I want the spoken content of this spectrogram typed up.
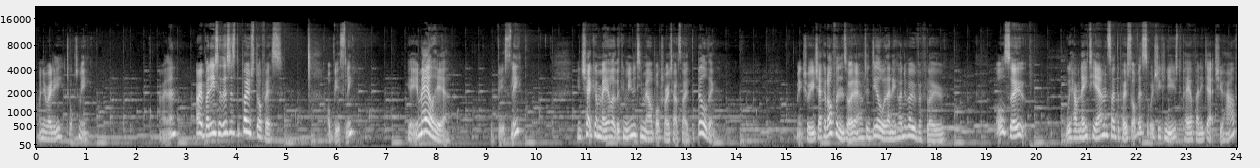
When you're ready, talk to me. Alright then. Alright buddy, so this is the post office. Obviously. You get your mail here. Obviously. You can check your mail at the community mailbox right outside the building. Make sure you check it often so I don't have to deal with any kind of overflow. Also, we have an ATM inside the post office which you can use to pay off any debts you have.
